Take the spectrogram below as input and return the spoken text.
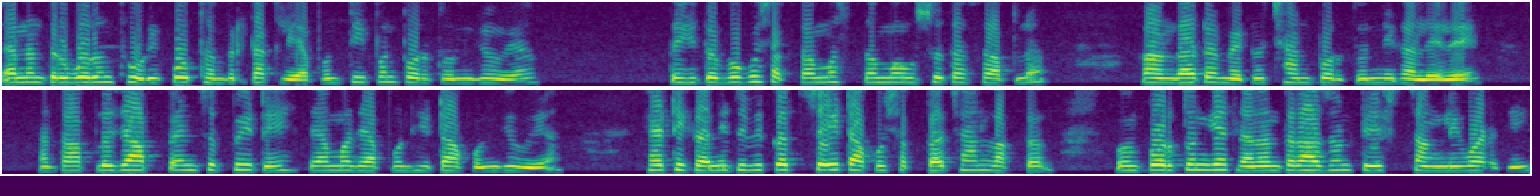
त्यानंतर वरून थोडी कोथिंबीर टाकली. आपण ती पण परतून घेऊया. तर इथं बघू शकता मस्त मऊसूत असं आपलं कांदा टोमॅटो छान परतून निघालेले आहे. आता आपलं जे आप्यांचं पीठ आहे त्यामध्ये आपण हे टाकून घेऊया. ह्या ठिकाणी तुम्ही कच्चही टाकू शकता छान लागतात. पण परतून घेतल्यानंतर अजून टेस्ट चांगली वाढते.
